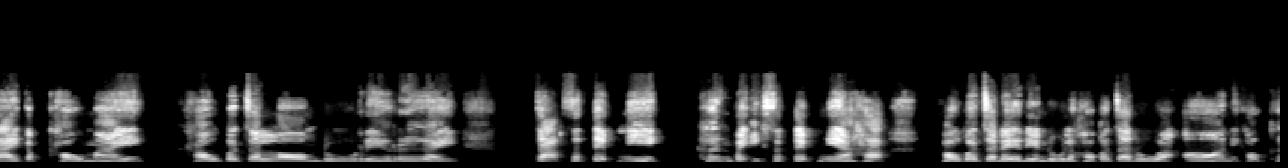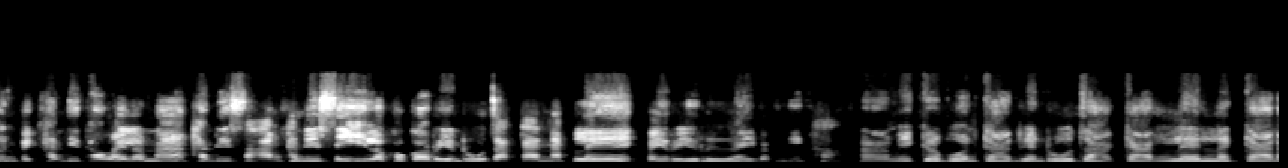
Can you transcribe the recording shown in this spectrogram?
รายกับเขาไหมเขาก็จะลองดูเรื่อยๆ จาก step นี้ขึ้นไปอีก step เนี้ยค่ะ เขาก็จะได้เรียนรู้แล้วเขาก็จะรู้ว่าอ๋อนี่เขาขึ้นไปขั้นที่เท่าไหร่แล้วนะ ขั้นที่สามขั้นที่สี่แล้วเขาก็เรียนรู้จากการนับเลขไปเรื่อยๆ แบบนี้ค่ะอ่ามีกระบวนการเรียนรู้จากการเล่นและการ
